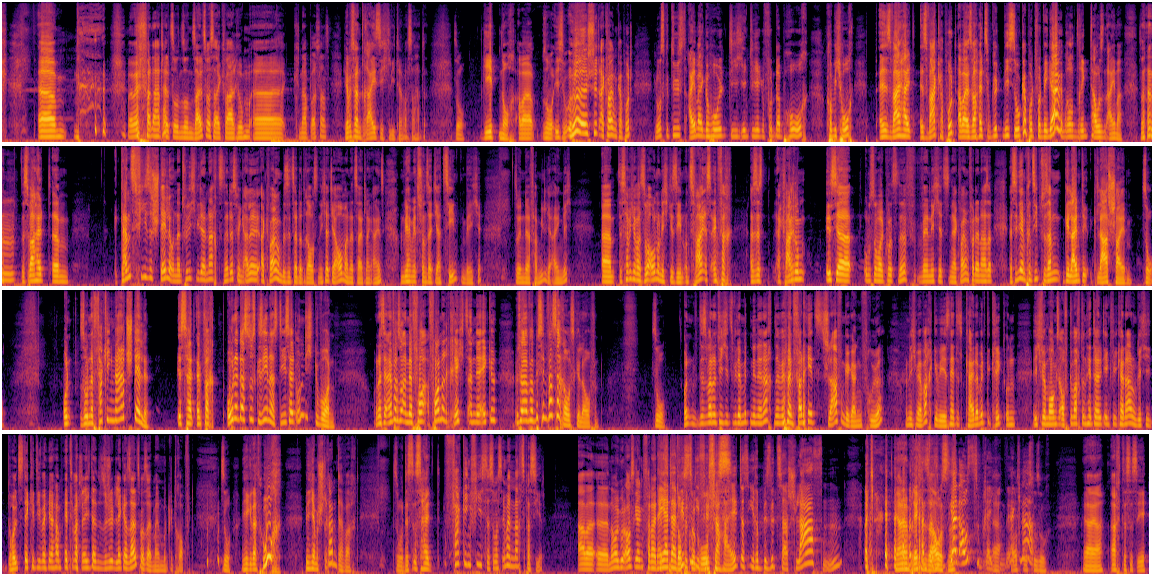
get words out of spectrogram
Ähm, weil mein Vater hat halt so, ein- so ein Salzwasseraquarium, äh, knapp, was war's? Ich glaube, es waren 30 Liter Wasser hatte. So, geht noch, aber so, ich so, äh, shit, Aquarium kaputt. Losgedüst, einmal geholt, die ich irgendwie hier gefunden habe, hoch, komme ich hoch. Also es war halt, es war kaputt, aber es war halt zum Glück nicht so kaputt von wegen, ja, wir brauchen dringend 1000 Eimer. Sondern es war halt, ähm, ganz fiese Stelle und natürlich wieder nachts, ne? Deswegen alle Aquariumbesitzer da draußen. Ich hatte ja auch mal eine Zeit lang eins und wir haben jetzt schon seit Jahrzehnten welche. So in der Familie eigentlich. Ähm, das habe ich aber so auch noch nicht gesehen. Und zwar ist einfach, also das Aquarium ist ja, um es nochmal kurz, ne, wenn ich jetzt ein Aquarium vor der Nase habe, das sind ja im Prinzip zusammengeleimte Glasscheiben. So. Und so eine fucking Nahtstelle ist halt einfach, ohne dass du es gesehen hast, die ist halt undicht geworden. Und das ist einfach so an der vor vorne rechts an der Ecke ist einfach ein bisschen Wasser rausgelaufen. So. Und das war natürlich jetzt wieder mitten in der Nacht, ne? Wäre mein Vater jetzt schlafen gegangen früher und nicht mehr wach gewesen, hätte es keiner mitgekriegt und ich wäre morgens aufgewacht und hätte halt irgendwie, keine Ahnung, durch die Holzdecke, die wir hier haben, hätte wahrscheinlich dann so schön lecker Salzwasser in meinen Mund getropft. So. Und ich hätte gedacht, huch, bin ich am Strand erwacht. So, das ist halt fucking fies, dass sowas immer nachts passiert. Aber äh, nochmal gut ausgegangen, fand halt Naja, jetzt da doppelt wissen so die großes. Fische halt, dass ihre Besitzer schlafen. Ja, dann brechen dann sie aus, sie ne? halt auszubrechen. Ja, klar. Ausbruchsversuch. Ja, ja. Ach, das ist eh.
